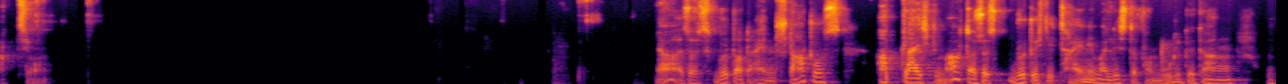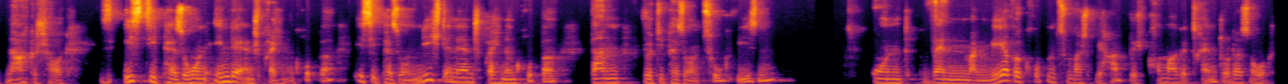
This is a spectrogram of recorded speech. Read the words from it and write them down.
Aktion. Ja, also es wird dort ein Statusabgleich gemacht. Also es wird durch die Teilnehmerliste von Moodle gegangen und nachgeschaut, ist die Person in der entsprechenden Gruppe? Ist die Person nicht in der entsprechenden Gruppe? Dann wird die Person zugewiesen. Und wenn man mehrere Gruppen zum Beispiel hat, durch Komma getrennt oder so,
